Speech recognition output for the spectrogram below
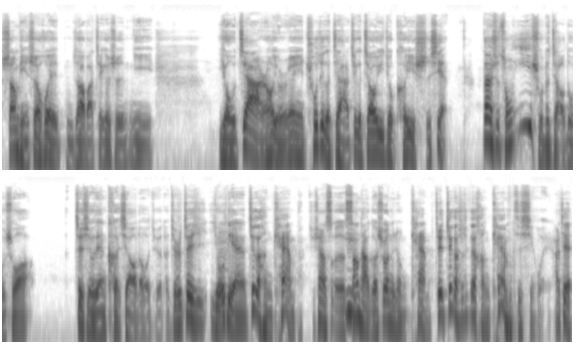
商品社会你知道吧，这个是你有价，然后有人愿意出这个价，这个交易就可以实现。但是从艺术的角度说，这是有点可笑的，我觉得，就是这是有点、这个很 camp，就像是呃桑塔格说的那种 camp，这这个是个很 camp 的行为，而且。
